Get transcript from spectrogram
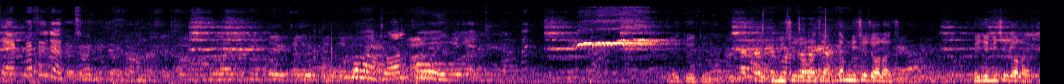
দেখা তো যাচ্ছে। জল কই? এই তো এই তো। নিচে জল আছে একদম নিচে জল আছে। এই যে নিচে জল আছে।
